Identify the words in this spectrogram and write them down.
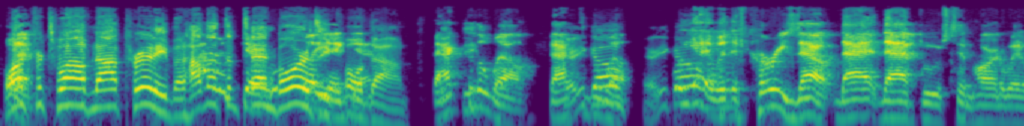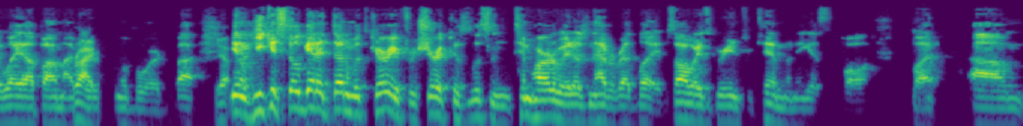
One for twelve, not pretty, but how about the ten boards he pulled again. down? Back to the well. Back there you go. well. There you go. Well, yeah, if Curry's out, that that boosts Tim Hardaway way up on my right. personal board. But yep. you know, he can still get it done with Curry for sure. Because listen, Tim Hardaway doesn't have a red light. It's always green for Tim when he gets the ball. But um,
